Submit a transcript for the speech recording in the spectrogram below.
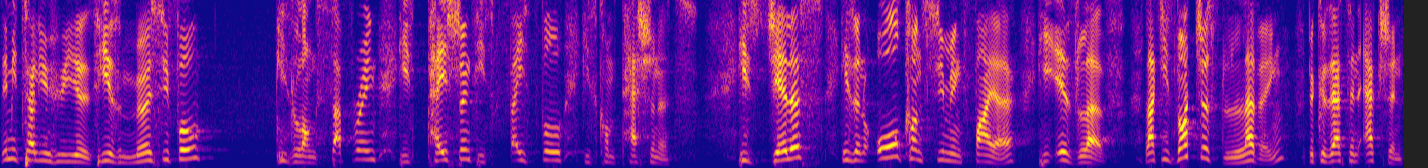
Let me tell you who He is. He is merciful, He's long suffering, He's patient, He's faithful, He's compassionate. He's jealous. He's an all consuming fire. He is love. Like he's not just loving, because that's an action.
